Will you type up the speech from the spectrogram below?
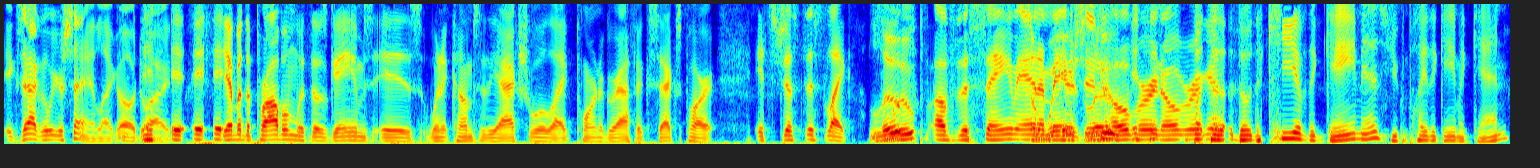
exactly what you're saying. Like, oh, do It- I? it- it- it- Yeah, but the problem with those games is when it comes to the actual like pornographic sex part, it's just this like loop, Loop. of the same a animation loop. Over it's and over but again. The, the the key of the game is you can play the game again,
